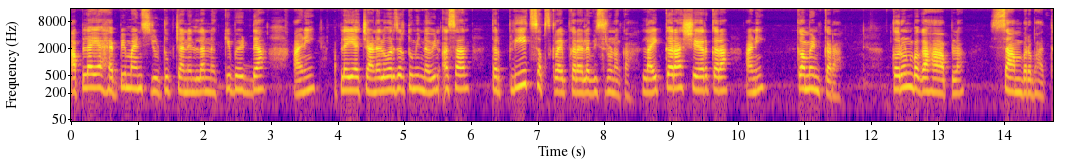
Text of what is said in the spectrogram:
आपल्या या हॅपी माइंड्स यूट्यूब चॅनेलला नक्की भेट द्या आणि आपल्या या चॅनलवर जर तुम्ही नवीन असाल तर प्लीज सबस्क्राईब करायला विसरू नका. लाईक करा शेअर करा आणि कमेंट करा. करून बघा हा आपला सांबर भात.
